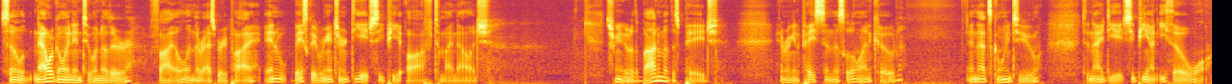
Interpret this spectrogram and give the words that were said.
So now we're going into another file in the Raspberry Pi, and basically we're going to turn DHCP off to my knowledge. So we're going to go to the bottom of this page and we're going to paste in this little line of code. And that's going to deny DHCP on etho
